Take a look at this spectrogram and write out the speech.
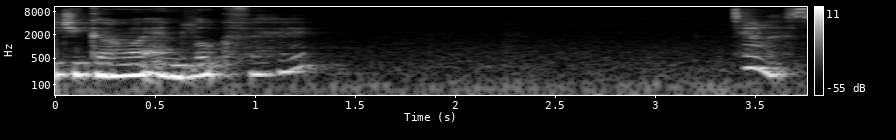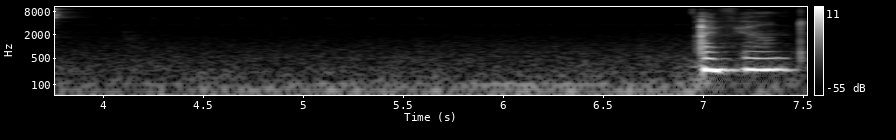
Did you go and look for her? Tell us. I found.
